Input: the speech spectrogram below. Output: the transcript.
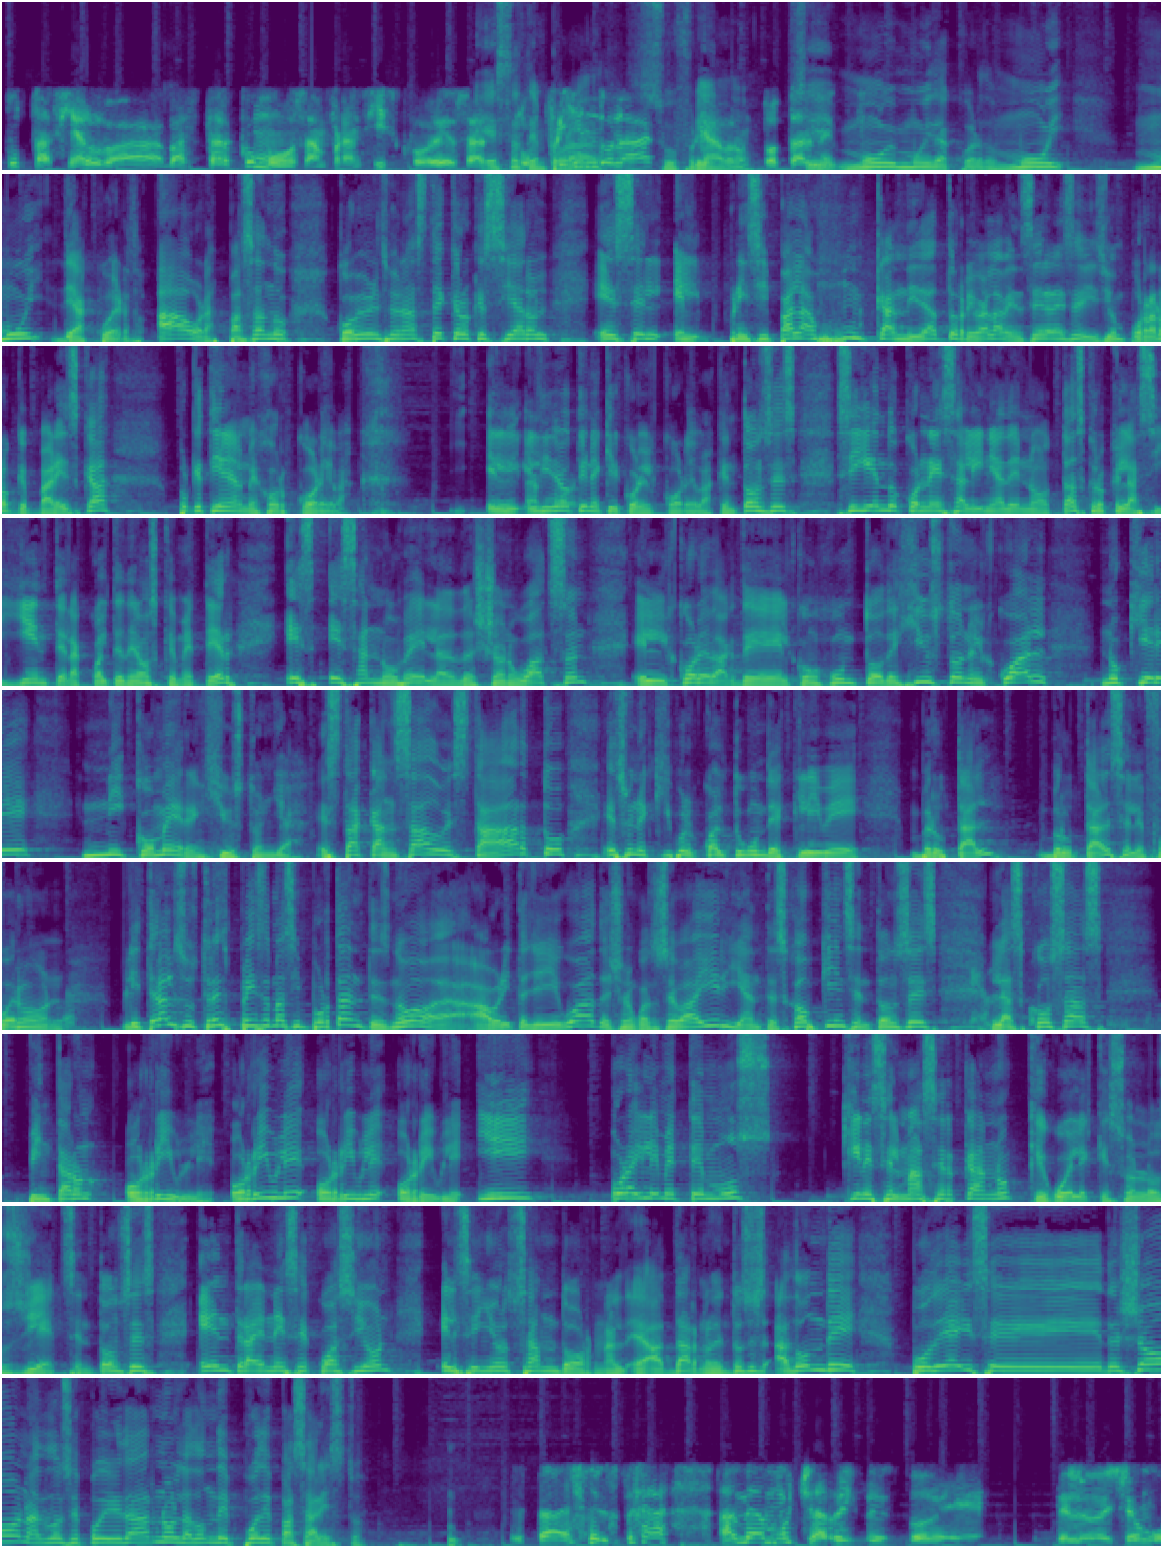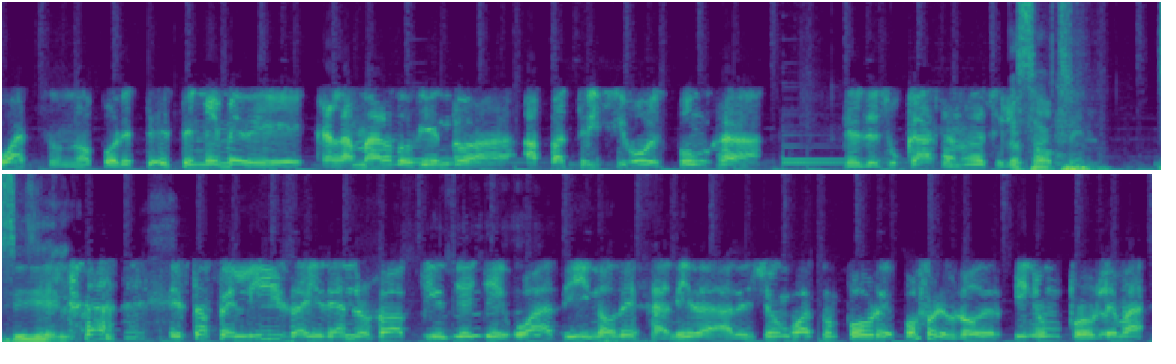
puta, Seattle va, va a estar como San Francisco, ¿eh? o sea, sufriéndola, sufriendo. totalmente. muy, muy de acuerdo, muy, muy de acuerdo. Ahora, pasando, como mencionaste, creo que Seattle es el, el principal un candidato rival a vencer en esa edición, por raro que parezca, porque tiene el mejor coreback. El, dinero tiene que ir con el coreback. Entonces, siguiendo con esa línea de notas, creo que la siguiente, la cual tendremos que meter, es esa novela de Sean Watson, el coreback del conjunto de Houston, el cual no quiere ni comer en Houston ya. Está cansado, está harto. Es un equipo el cual tuvo un declive brutal, brutal. Se le fueron literal sus tres piezas más importantes, ¿no? Ahorita J.J. Watt, Sean Watson se va a ir y antes Hopkins. Entonces, las cosas pintaron horrible, horrible, horrible, horrible. Y por ahí le metemos quién es el más cercano, que huele que son los Jets. Entonces entra en esa ecuación el señor Sam Darnold. Eh. Entonces, ¿a dónde podría irse Deshaun? ¿A dónde se puede ir Darnold? ¿A dónde puede pasar esto? Está, está, a mí da mucha risa esto de, de lo de Sean Watson, ¿no? Por este este meme de Calamardo viendo a Patricio Esponja desde su casa, ¿no? Si los Open. Sí, sí. Está, feliz ahí de Andrew Hopkins, JJ Watt y no deja ni a Sean Watson, pobre, pobre brother, tiene un problema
